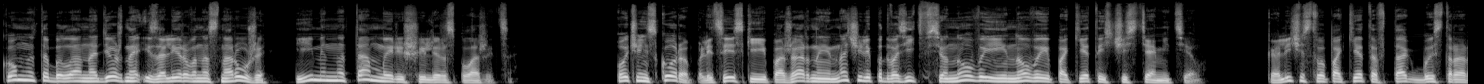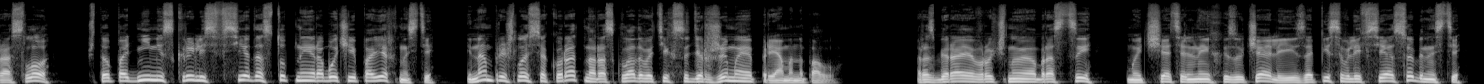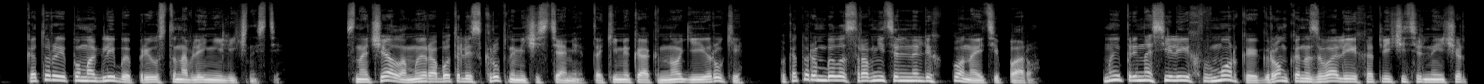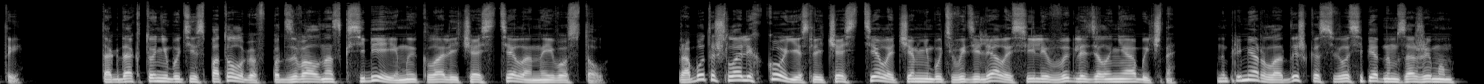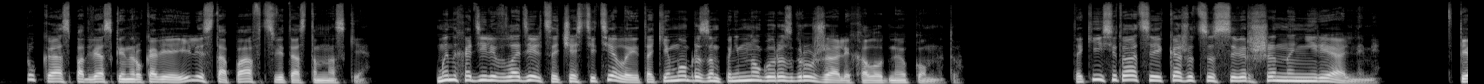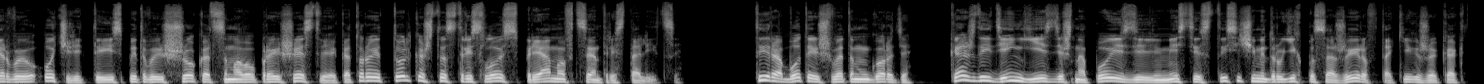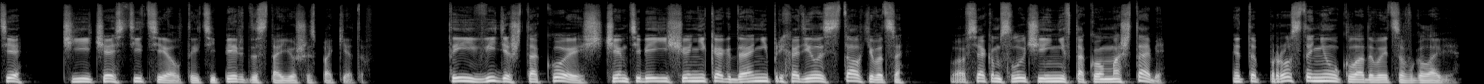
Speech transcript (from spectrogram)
Комната была надежно изолирована снаружи, и именно там мы решили расположиться. Очень скоро полицейские и пожарные начали подвозить все новые и новые пакеты с частями тел. Количество пакетов так быстро росло, что под ними скрылись все доступные рабочие поверхности, и нам пришлось аккуратно раскладывать их содержимое прямо на полу. Разбирая вручную образцы, мы тщательно их изучали и записывали все особенности, которые помогли бы при установлении личности. Сначала мы работали с крупными частями, такими как ноги и руки, по которым было сравнительно легко найти пару. Мы приносили их в морг и громко называли их отличительные черты. Тогда кто-нибудь из патологов подзывал нас к себе, и мы клали часть тела на его стол. Работа шла легко, если часть тела чем-нибудь выделялась или выглядела необычно. Например, лодыжка с велосипедным зажимом, рука с подвязкой на рукаве или стопа в цветастом носке. Мы находили владельца части тела и таким образом понемногу разгружали холодную комнату. Такие ситуации кажутся совершенно нереальными. В первую очередь ты испытываешь шок от самого происшествия, которое только что стряслось прямо в центре столицы. Ты работаешь в этом городе, каждый день ездишь на поезде вместе с тысячами других пассажиров, таких же, как те, чьи части тел ты теперь достаешь из пакетов. Ты видишь такое, с чем тебе еще никогда не приходилось сталкиваться, во всяком случае не в таком масштабе. Это просто не укладывается в голове.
